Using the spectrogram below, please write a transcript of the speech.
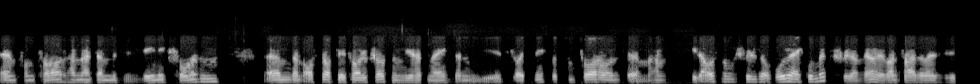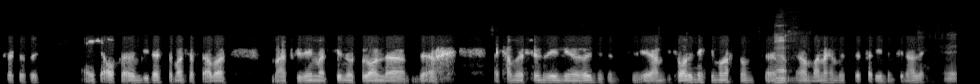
ähm, vom Tor und haben halt dann mit wenig Chancen ähm, dann oft auch die Tore geschossen. Wir hatten eigentlich dann die, die Leute nicht so zum Tor und ähm, haben viel Außen gespielt, obwohl wir eigentlich gut mitgespielt haben. Ja, wir waren phasenweise, wie gesagt, das ist eigentlich auch ähm, die beste Mannschaft, aber man hat gesehen, man hat 4 verloren, da, da, da kann man schön sehen, wie wir. Wir, sind, wir haben die Tore nicht gemacht und äh, ja. ja, Mannheim ist verdient im Finale. Äh,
